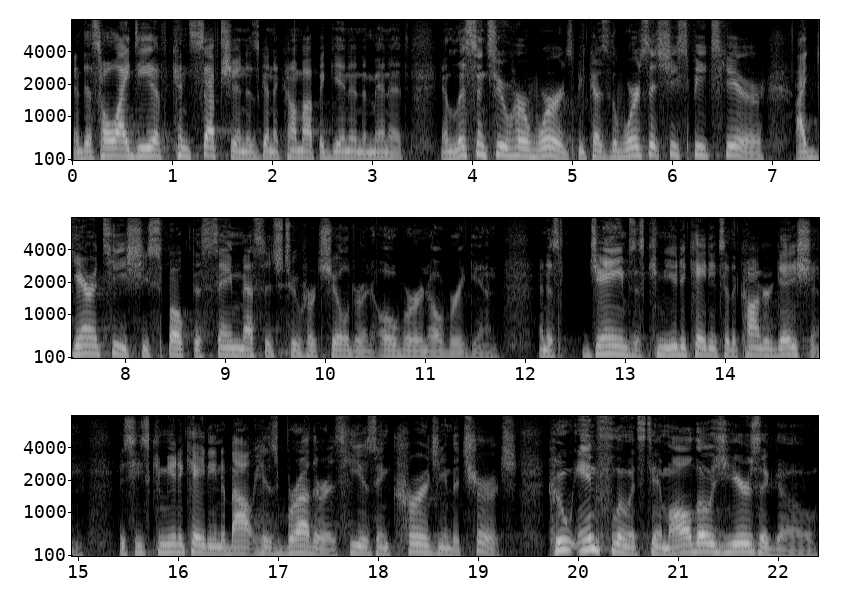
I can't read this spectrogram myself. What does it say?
And this whole idea of conception is going to come up again in a minute. And listen to her words because the words that she speaks here, I guarantee she spoke the same message to her children over and over again. And as James is communicating to the congregation, as he's communicating about his brother, as he is encouraging the church. Who influenced him all those years ago?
